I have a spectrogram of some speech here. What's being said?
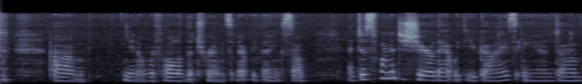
um, you know, with all of the trims and everything. So I just wanted to share that with you guys, and um,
